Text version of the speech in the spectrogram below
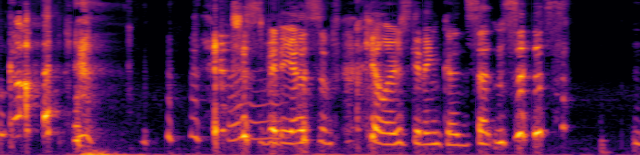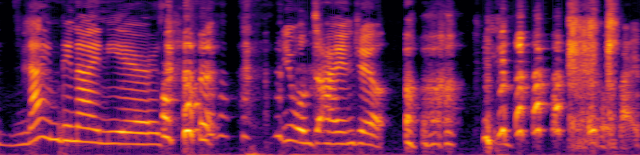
Oh God. Just videos of killers getting good sentences. 99 years. you will die in jail. Sorry.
